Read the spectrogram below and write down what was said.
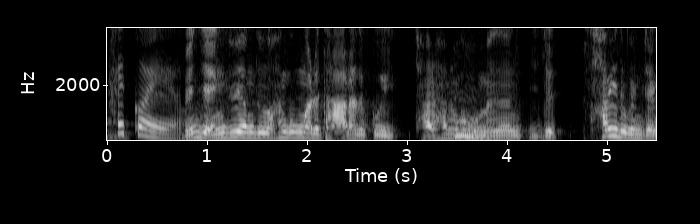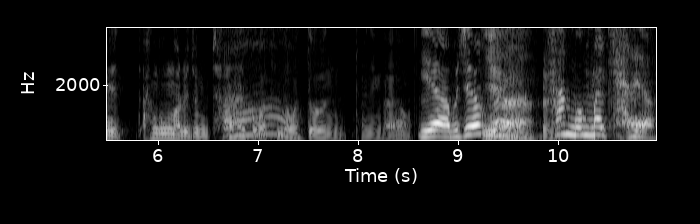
할 거예요. 왠지 앵두 양도 한국말을 다 알아듣고 잘 하는 거 보면은 이제 사위도 굉장히 한국말을 좀 잘할것 같은데 어떤 편인가요? 예, 아버지요? 예. 어. 한국말 잘해요.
